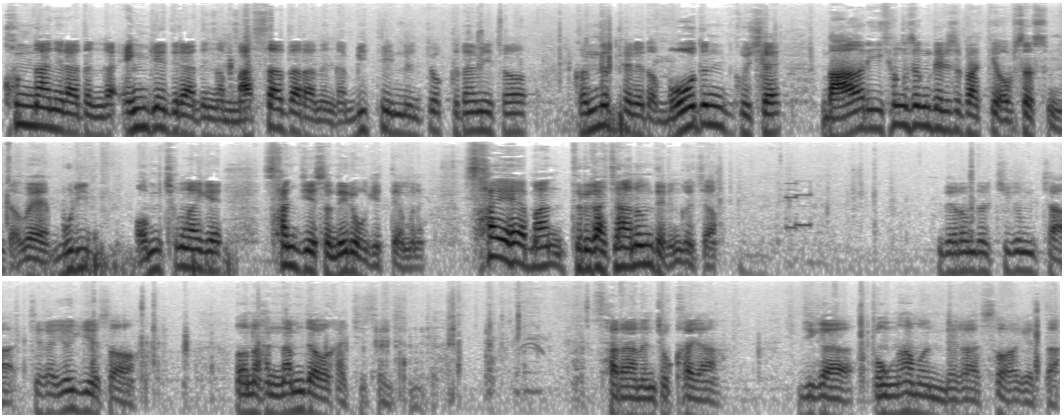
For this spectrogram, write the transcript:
쿰난이라든가 엥게드라든가 마사다라든가 밑에 있는 쪽 그다음에 저 건너편에도 모든 곳에 마을이 형성될 수밖에 없었습니다. 왜? 물이 엄청나게 산지에서 내려오기 때문에 사해만 들어가지 않으면 되는 거죠. 근데 여러분들 지금 자 제가 여기에서 어느 한 남자와 같이 서 있습니다. 사랑하는 조카야, 네가 동하면 내가 서하겠다.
